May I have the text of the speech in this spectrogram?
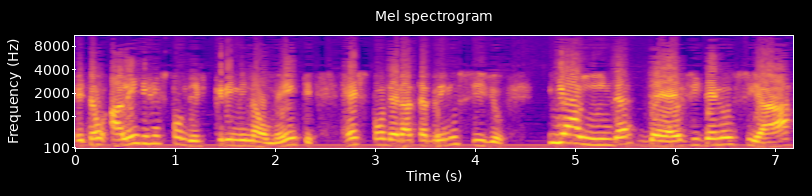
Então, além de responder criminalmente, responderá também no civil. E ainda deve denunciar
